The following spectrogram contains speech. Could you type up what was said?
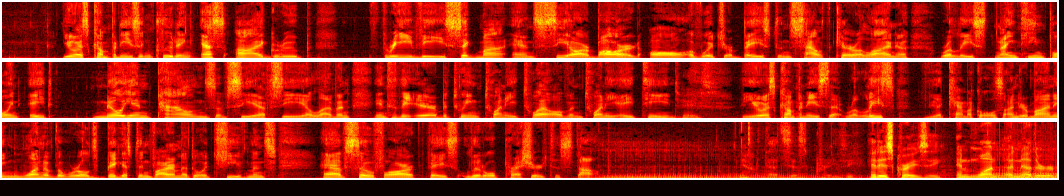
U.S. companies including SI Group 3V Sigma, and CR Bard, all of which are based in South Carolina, released 19.8 million pounds of CFC 11 into the air between 2012 and 2018. Jeez. The U.S. companies that release the chemicals, undermining one of the world's biggest environmental achievements, have so far faced little pressure to stop. Yeah. That's just crazy. It is crazy. And one another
